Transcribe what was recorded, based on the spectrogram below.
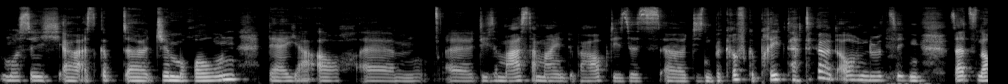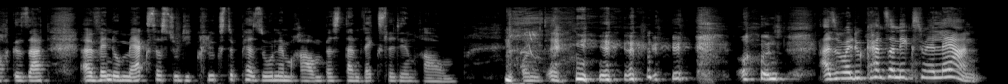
muss ich, äh, es gibt äh, Jim Rohn, der ja auch ähm, äh, diese Mastermind überhaupt, dieses, äh, diesen Begriff geprägt hat, der hat auch einen witzigen Satz noch gesagt, äh, wenn du merkst, dass du die klügste Person im Raum bist, dann wechsel den Raum. und, und also weil du kannst ja nichts mehr lernen.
